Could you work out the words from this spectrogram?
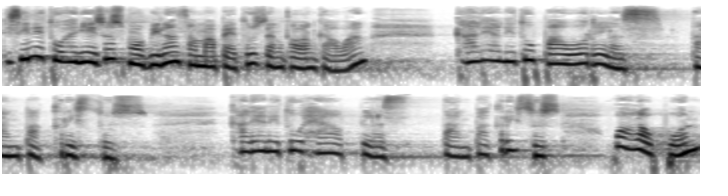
di sini Tuhan Yesus mau bilang sama Petrus dan kawan-kawan, kalian itu powerless tanpa Kristus. Kalian itu helpless tanpa Kristus. Walaupun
